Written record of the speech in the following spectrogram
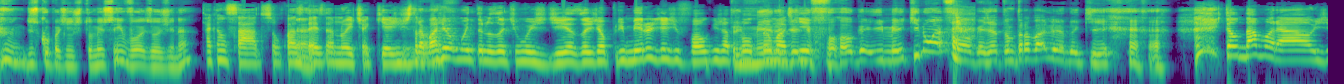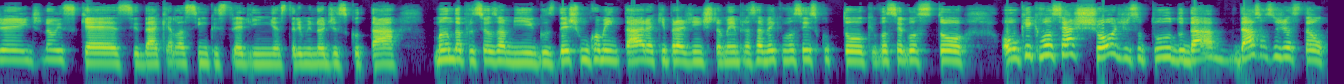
Desculpa, gente, tô meio sem voz hoje, né? Tá cansado, são quase é. 10 da noite aqui. A gente trabalhou muito nos últimos dias. Hoje é o primeiro dia de folga e já primeiro voltamos aqui. Primeiro dia de folga e meio que não é folga, já estamos trabalhando aqui. então dá moral, gente. Não esquece, dá aquelas cinco estrelinhas, terminou de escutar manda para os seus amigos, deixa um comentário aqui para a gente também para saber que você escutou, que você gostou, ou o que, que você achou disso tudo, dá, dá sua sugestão.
